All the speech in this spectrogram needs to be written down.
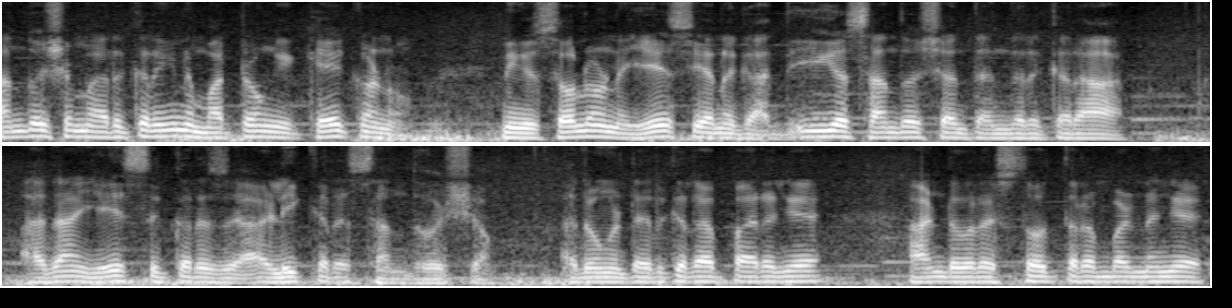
சந்தோஷமாக இருக்கிறீங்கன்னு மற்றவங்க கேட்கணும். நீங்கள் சொல்லணும் ஏசு எனக்கு அதிக சந்தோஷம் தந்திருக்கிறார். அதான் ஏசுக்கிற அழிக்கிற சந்தோஷம். அது உங்கள்கிட்ட இருக்கிறா பாருங்கள் ஆண்டவரை ஸ்தோத்திரம் பண்ணுங்கள்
